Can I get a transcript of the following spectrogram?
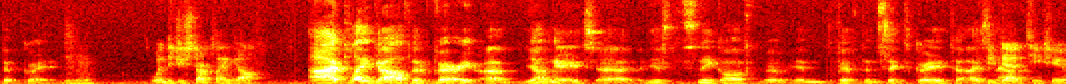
fifth grade. Mhm. When did you start playing golf? I played golf at a very uh, young age. Uh, used to sneak off uh, in fifth and sixth grade to Did Eisenhower. your dad teach you?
